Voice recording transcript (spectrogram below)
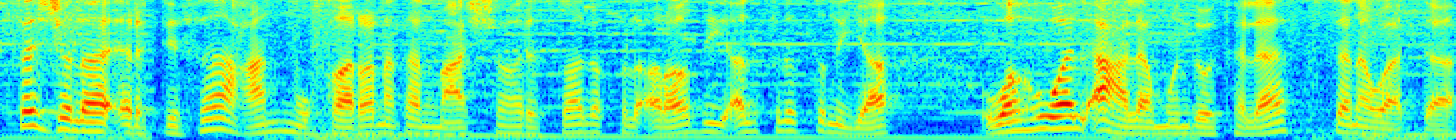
سجل ارتفاعا مقارنة مع الشهر السابق في الأراضي الفلسطينية وهو الأعلى منذ ثلاث سنوات.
